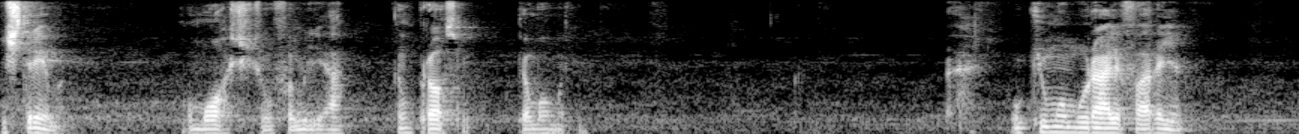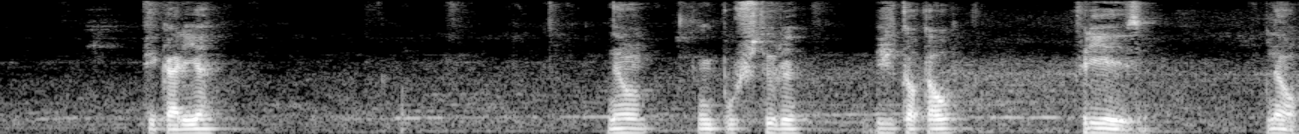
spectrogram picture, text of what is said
extrema. A morte de um familiar tão próximo que é uma mãe. O que uma muralha faria? Ficaria não em postura de total frieza. Não.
